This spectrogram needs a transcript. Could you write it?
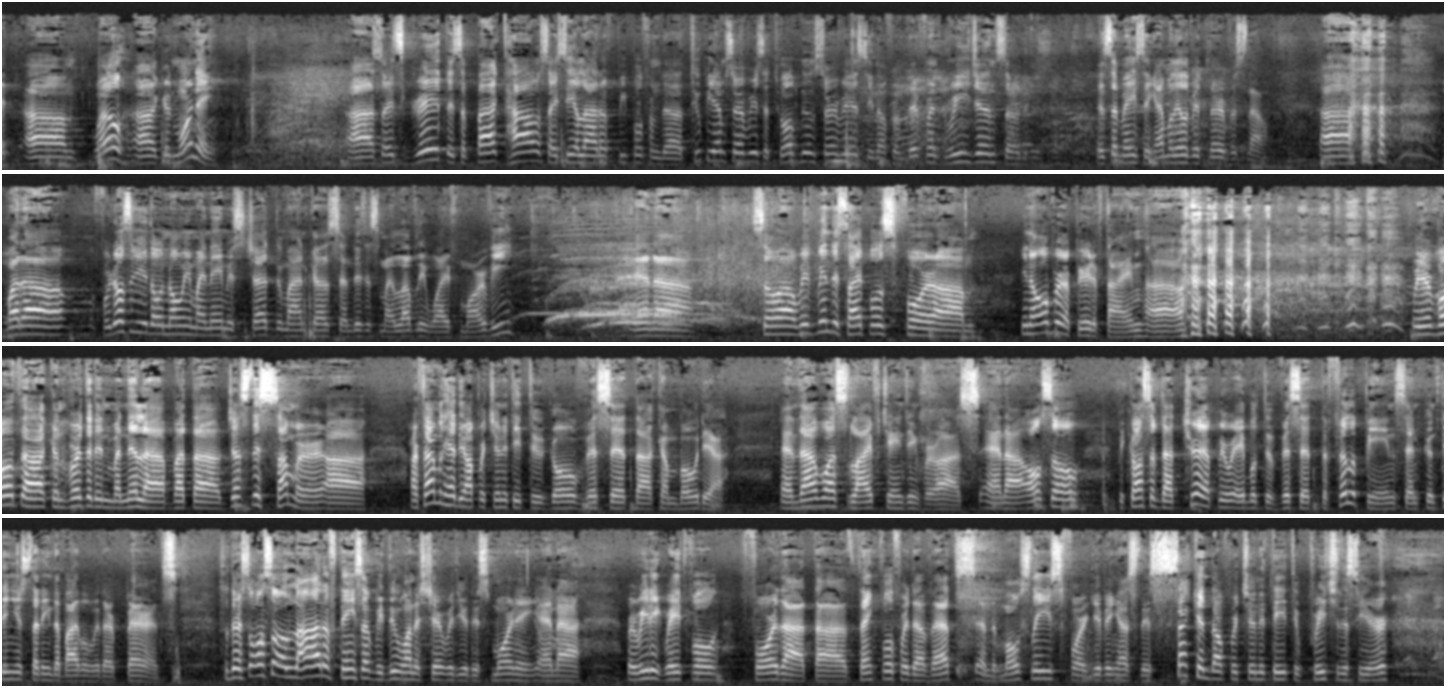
Um, well, uh, good morning. Uh, so it's great. It's a packed house. I see a lot of people from the 2 p.m. service, the 12 noon service, you know, from different regions. So it's amazing. I'm a little bit nervous now. Uh, but uh, for those of you who don't know me, my name is Chad Dumancas, and this is my lovely wife, Marvi. And uh, so uh, we've been disciples for, um, you know, over a period of time. Uh, we were both uh, converted in Manila, but uh, just this summer, uh, our family had the opportunity to go visit uh, Cambodia. And that was life changing for us. And uh, also, because of that trip, we were able to visit the Philippines and continue studying the Bible with our parents. So there's also a lot of things that we do want to share with you this morning. And uh, we're really grateful for that. thankful for the vets and the Mosleys for giving us this second opportunity to preach this year.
